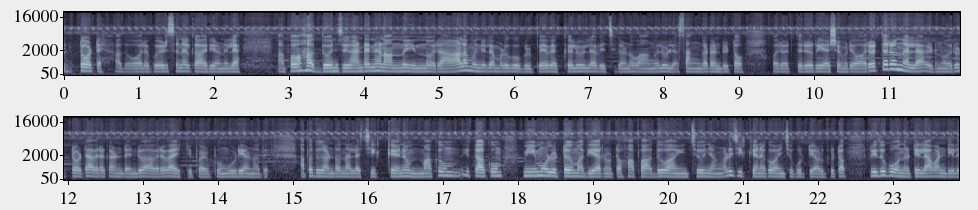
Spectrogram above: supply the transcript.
ഇട്ടോട്ടെ. അതുപോലെ പേഴ്സണൽ കാര്യമാണ് അല്ലേ അപ്പോൾ അധ്വാനിച്ച് കണ്ട് തന്നെയാണ് അന്ന് ഇന്ന് ഒരാളെ മുന്നിൽ നമ്മൾ ഗൂഗിൾ പേ വെക്കലുമില്ല വെച്ച് കണ്ട് വാങ്ങലുമില്ല. സങ്കടം ഉണ്ട് കേട്ടോ ഓരോരുത്തർ റിയാക്ഷൻ വീഡിയോ ഓരോരുത്തരൊന്നല്ല ഇടുന്നവർ ഇട്ടോട്ടെ. അവരെ കണ്ടന്റും അവരെ വയറ്റിപ്പഴുപ്പും കൂടിയാണത്. അപ്പോൾ അത് കണ്ടോ നല്ല ചിക്കനും മാക്കും ഇത്താക്കും മീൻ മുളിട്ട് മതിയായിരുന്നു കേട്ടോ അപ്പോൾ അത് വാങ്ങിച്ചു. ഞങ്ങൾ ചിക്കനൊക്കെ വാങ്ങിച്ചു കുട്ടികൾക്ക് കേട്ടോ ഇത് പോന്നിട്ടില്ല വണ്ടിയിൽ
